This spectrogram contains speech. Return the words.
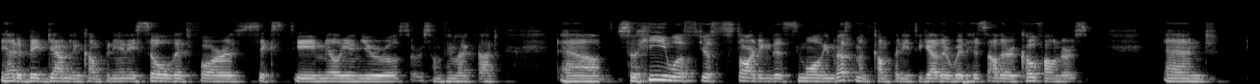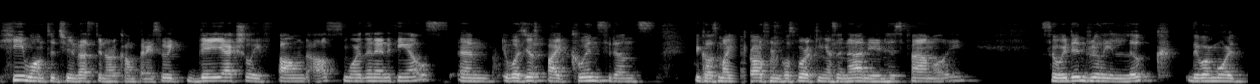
He had a big gambling company and he sold it for 60 million euros or something like that. Uh, so he was just starting this small investment company together with his other co-founders, and he wanted to invest in our company. So they actually found us more than anything else, and it was just by coincidence because my girlfriend was working as a nanny in his family. So we didn't really look. There were more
